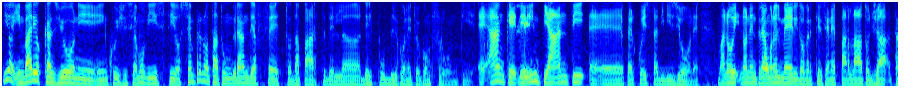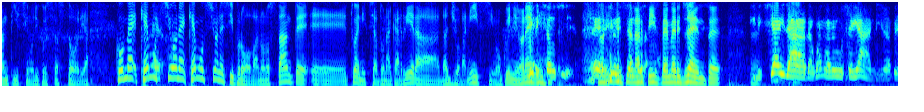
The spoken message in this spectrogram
Io in varie occasioni in cui ci siamo visti ho sempre notato un grande affetto da parte del, del pubblico nei tuoi confronti e anche dei rimpianti eh, per questa divisione, ma noi non entriamo nel merito perché se ne è parlato già tantissimo di questa storia. Com'è, che, emozione, che emozione si prova nonostante eh, tu hai iniziato una carriera da giovanissimo, quindi non è che, sì. eh, non è che sei un artista emergente? Eh. iniziai da, da, quando avevo sei anni vabbè,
